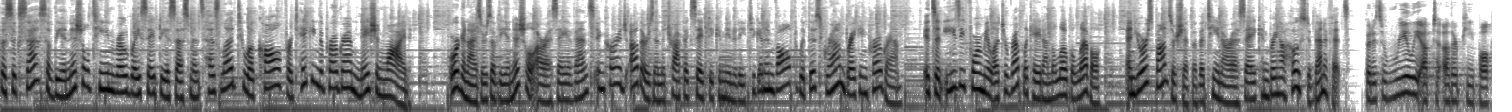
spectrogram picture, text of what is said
The success of the initial teen roadway safety assessments has led to a call for taking the program nationwide. Organizers of the initial RSA events encourage others in the traffic safety community to get involved with this groundbreaking program. It's an easy formula to replicate on the local level, and your sponsorship of a teen RSA can bring a host of benefits. But it's really up to other people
